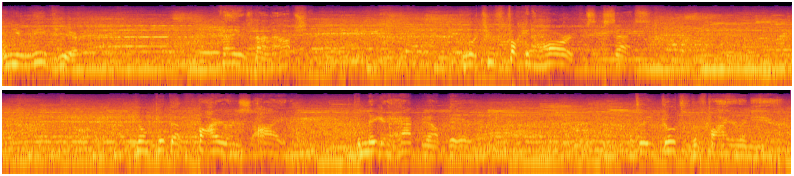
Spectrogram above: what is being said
When you leave here, failure's not an option. You are too fucking hard for success. You don't get that fire inside to make it happen out there until you go through the fire in here.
